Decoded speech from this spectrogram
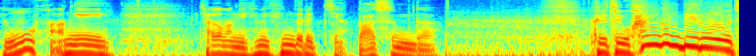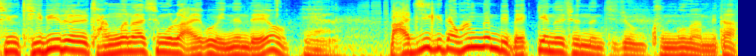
너무 환경이 작업하기 힘, 힘들었죠. 맞습니다. 그 지금 황금비로 지금 기비를 장만하신 걸로 알고 있는데요. 예. 마지기당 황금비 몇 개 넣으셨는지 좀 궁금합니다.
